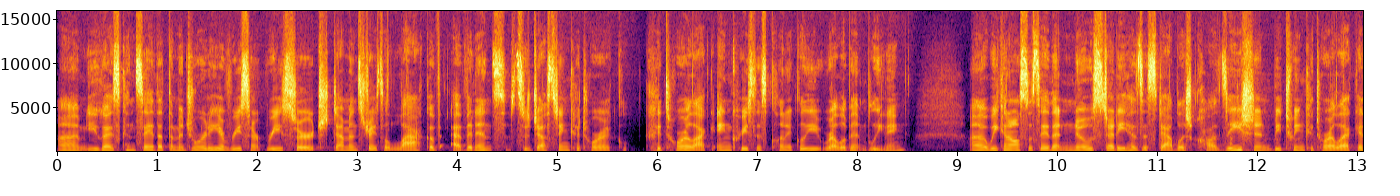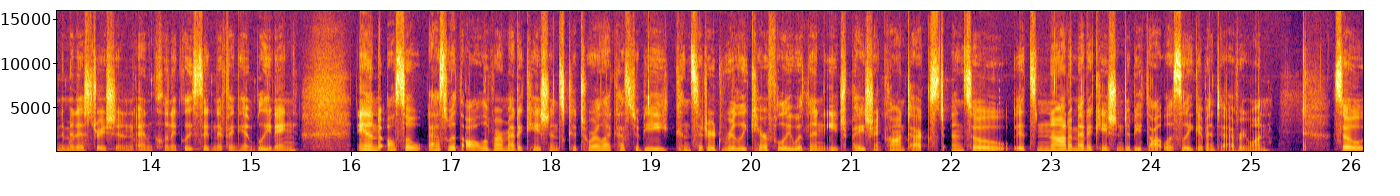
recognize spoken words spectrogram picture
Um, you guys can say that the majority of recent research demonstrates a lack of evidence suggesting ketorolac increases clinically relevant bleeding. Uh, we can also say that no study has established causation between ketorolac administration and clinically significant bleeding. And also, as with all of our medications, ketorolac has to be considered really carefully within each patient context. And so it's not a medication to be thoughtlessly given to everyone. So,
